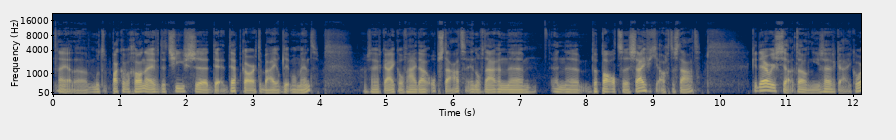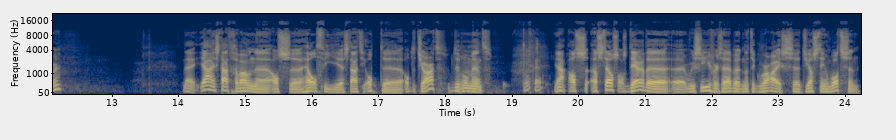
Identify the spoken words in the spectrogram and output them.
nou ja, dan moeten, pakken we gewoon even de Chiefs de, depth card erbij op dit moment. Dus even kijken of hij daarop staat en of daar een, eh, een eh, bepaald eh, cijfertje achter staat. Kadarius ja, Tony, eens even kijken hoor. Nee, ja, hij staat gewoon als healthy staat hij op de, op de chart op dit moment. Oké. Ja, als, als stelsel als derde receivers hebben natuurlijk Rice, Justin Watson.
